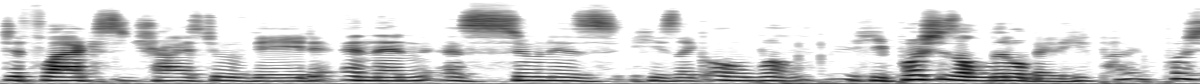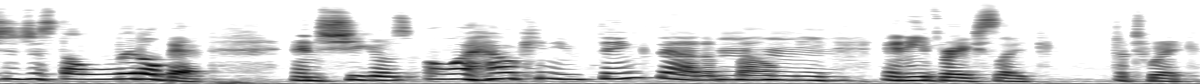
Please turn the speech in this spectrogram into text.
deflects, and tries to evade, and then as soon as he's like, "Oh well," he pushes a little bit. He pushes just a little bit, and she goes, "Oh, how can you think that about Mm-hmm. me?" And he breaks like a twig.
